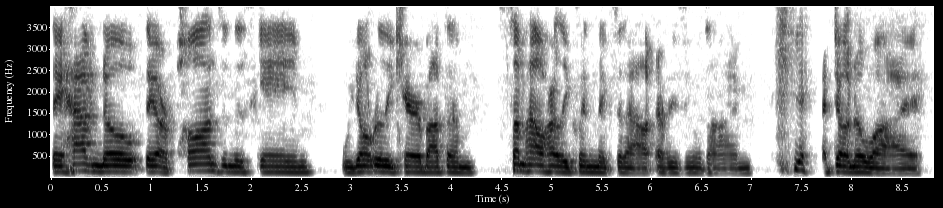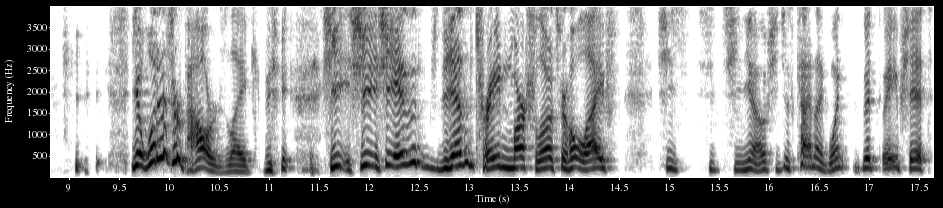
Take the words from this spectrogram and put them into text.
they have no they are pawns in this game. We don't really care about them somehow Harley Quinn makes it out every single time. Yeah. I don't know why. Yeah, what is her powers? Like she she she hasn't she hasn't trained martial arts her whole life. She's she, she you know, she just kind of went went wave shit.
